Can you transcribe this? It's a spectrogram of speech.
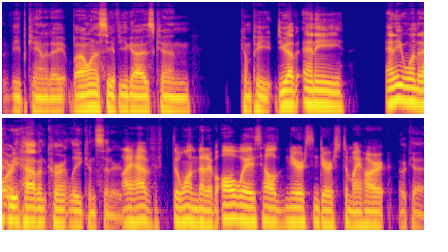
Veep candidate, but I want to see if you guys can compete. Do you have any anyone that we haven't currently considered? I have the one that I've always held nearest and dearest to my heart, okay,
